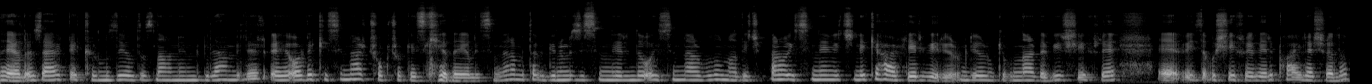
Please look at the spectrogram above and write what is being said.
dayalı. Özellikle kırmızı yıldıznamemi bilen bilir. E, oradaki isimler çok çok eskiye dayalı isimler ama tabii günümüz isimlerinde o isimler bulunmadığı için ben o isimlerin içindeki harfleri veriyorum. Diyorum ki bunlar da bir şifre. E, biz de bu şifreleri paylaşalım.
